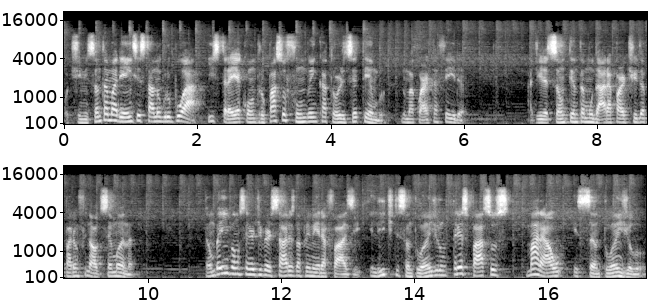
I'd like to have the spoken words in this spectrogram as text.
O time santamariense está no Grupo A e estreia contra o Passo Fundo em 14 de setembro, numa quarta-feira. A direção tenta mudar a partida para um final de semana. Também vão ser adversários na primeira fase Elite de Santo Ângelo, Três Passos, Marau e Santo Ângelo.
